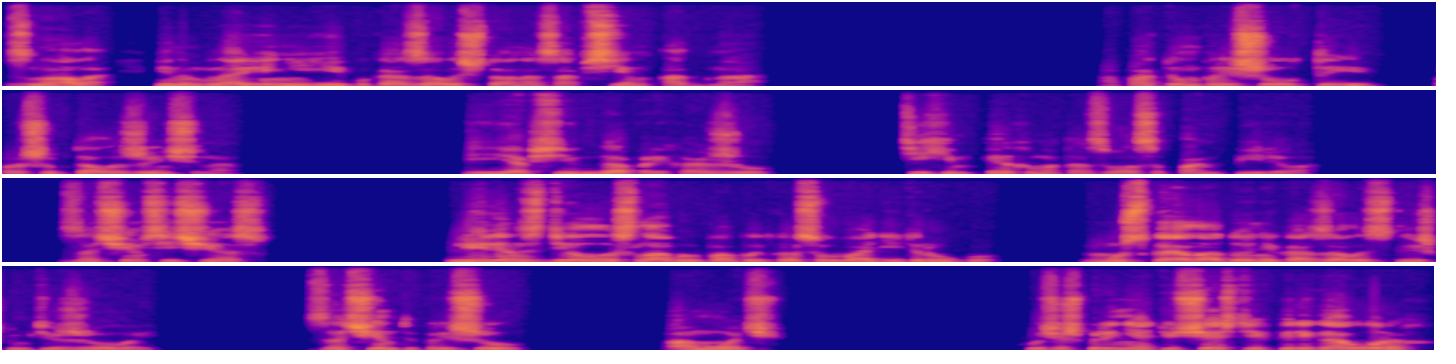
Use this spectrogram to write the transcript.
Знала, и на мгновение ей показалось, что она совсем одна. «А потом пришел ты», – прошептала женщина. «И я всегда прихожу», – тихим эхом отозвался Помпилева. «Зачем сейчас?» Лилиан сделала слабую попытку освободить руку, но мужская ладонь оказалась слишком тяжелой. «Зачем ты пришел?» «Помочь». «Хочешь принять участие в переговорах?»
